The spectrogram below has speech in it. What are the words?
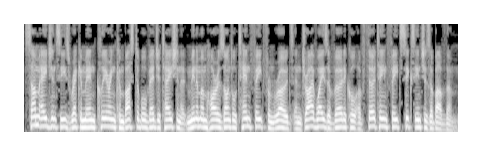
Some agencies recommend clearing combustible vegetation at minimum horizontal 10 feet from roads and driveways a vertical of 13 feet 6 inches above them.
